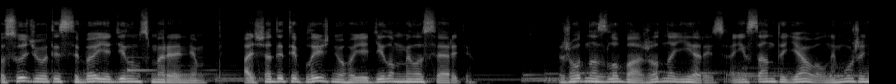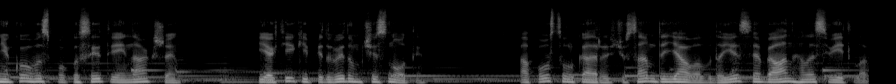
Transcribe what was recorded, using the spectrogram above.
Осуджувати себе є ділом смиренням, а щадити ближнього є ділом милосердя. Жодна злоба, жодна єресь, ані сам диявол не може нікого спокусити інакше, як тільки під видом чесноти. Апостол каже, що сам диявол вдає себе ангела світла.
